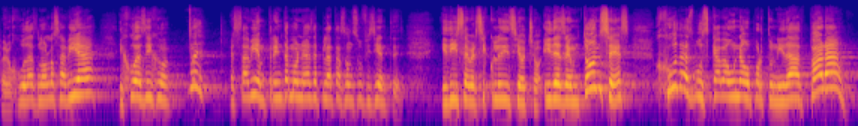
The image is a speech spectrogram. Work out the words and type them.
pero Judas no lo sabía y Judas dijo, eh, está bien, 30 monedas de plata son suficientes. Y dice versículo 18, y desde entonces Judas buscaba una oportunidad para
